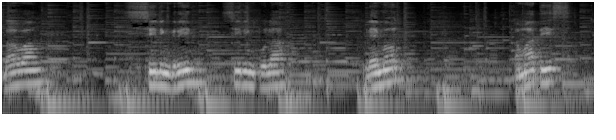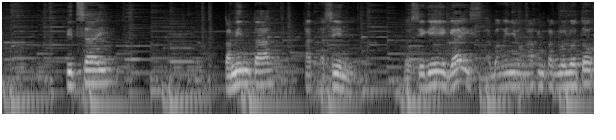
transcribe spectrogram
bawang, siling green, siling pula, lemon, kamatis, pitsay, paminta, at asin. O sige guys, abangan nyo ang aking pagluluto.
